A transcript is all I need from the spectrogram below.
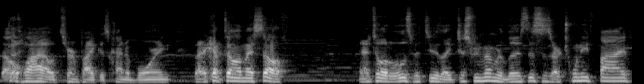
the Ohio Turnpike is kind of boring, but I kept telling myself, and I told Elizabeth too, like, just remember, Liz, this is our 25.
